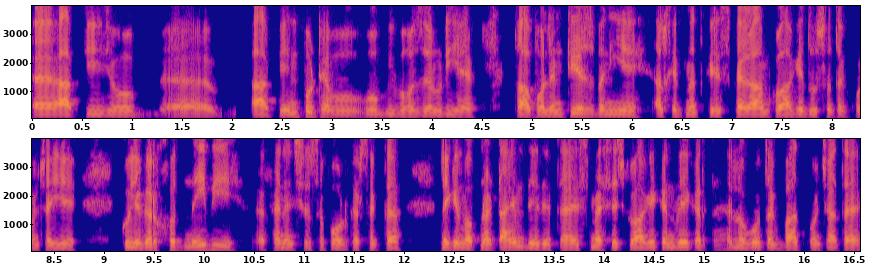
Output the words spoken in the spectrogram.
آپ کی جو آپ کے انپٹ ہے وہ وہ بھی بہت ضروری ہے۔ تو آپ والنٹیئرز بنیے، الخدمت کے اس پیغام کو آگے دوسروں تک پہنچائیے۔ کوئی اگر خود نہیں بھی فائنینشیل سپورٹ کر سکتا، لیکن وہ اپنا ٹائم دے دیتا ہے، اس میسج کو آگے کنوے کرتا ہے، لوگوں تک بات پہنچاتا ہے،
